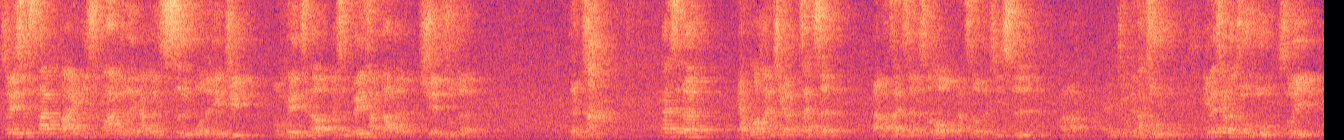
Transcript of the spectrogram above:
所以是三百一十八个人，要跟四国的联军，我们可以知道，那是非常大的悬殊的人数。但是呢，亚伯拉罕居然战胜了，当他战胜的时候，那时候的祭司。啊，就跟他祝福，因为这样的祝福，所以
